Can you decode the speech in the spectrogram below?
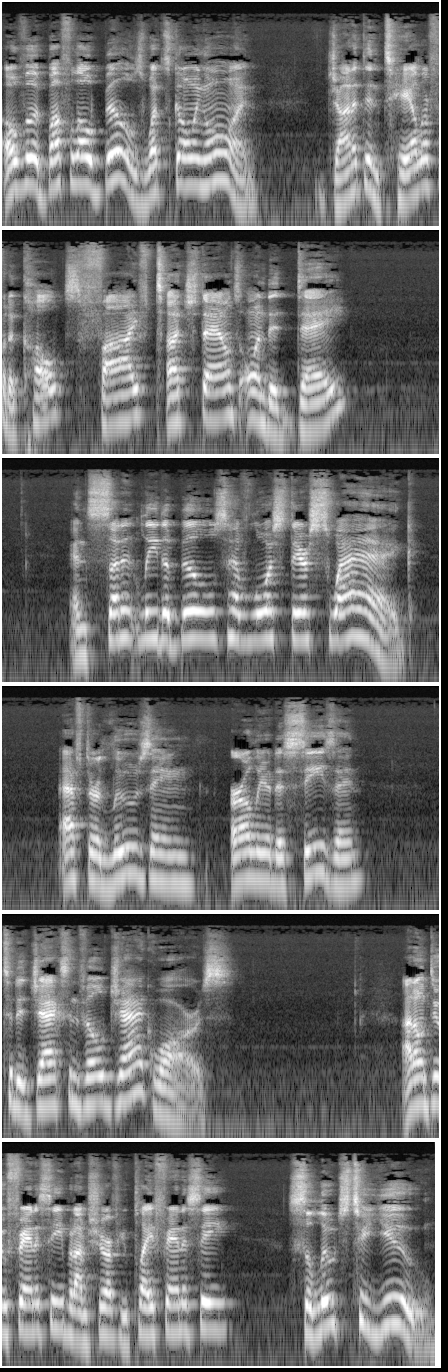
over the Buffalo Bills. What's going on? Jonathan Taylor for the Colts, five touchdowns on the day. And suddenly the Bills have lost their swag after losing earlier this season to the Jacksonville Jaguars. I don't do fantasy, but I'm sure if you play fantasy, salutes to you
